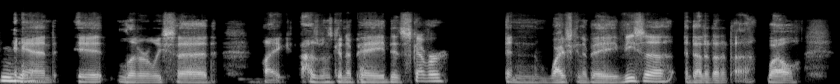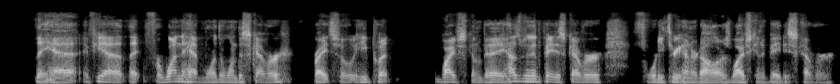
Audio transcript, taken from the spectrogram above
Mm-hmm. And it literally said like husband's going to pay Discover and wife's going to pay Visa and da da da da. Well, they had, if you had, like, for one, they had more than one Discover, right? So he put wife's going to pay, husband's going to pay Discover $4,300. Wife's going to pay Discover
